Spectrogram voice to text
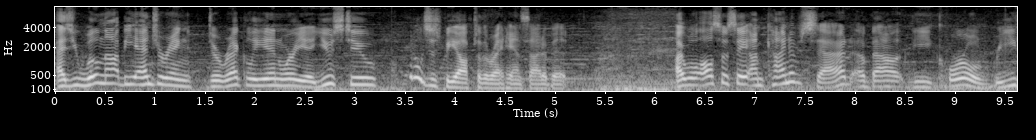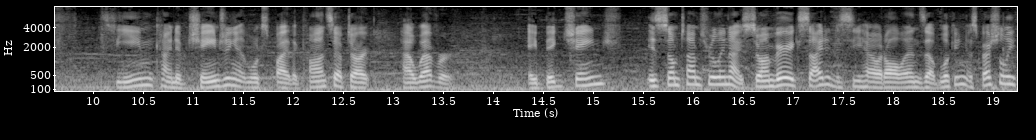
As you will not be entering directly in where you used to, it'll just be off to the right hand side a bit. I will also say I'm kind of sad about the coral reef theme kind of changing. It looks by the concept art. However, a big change is sometimes really nice. So I'm very excited to see how it all ends up looking, especially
